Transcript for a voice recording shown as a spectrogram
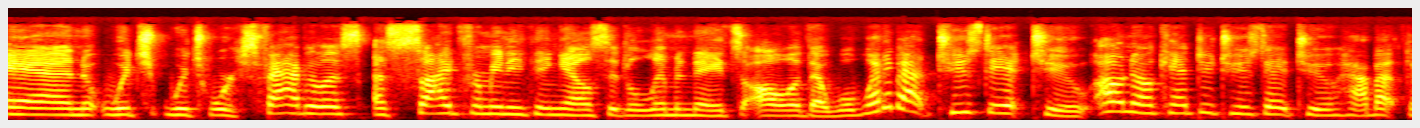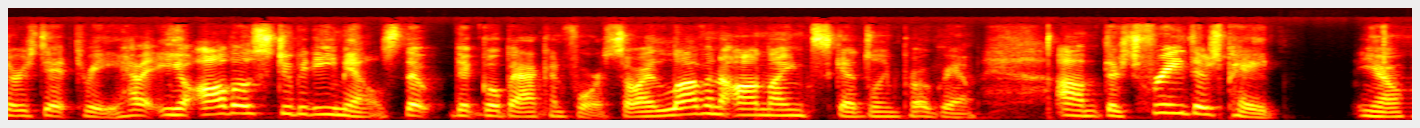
and which which works fabulous. Aside from anything else it eliminates all of that. Well what about tuesday at two? Oh no can't do tuesday at two. How about thursday at three? How, you know all those stupid emails that that go back and forth. So i love an online scheduling program. Um, there's free there's paid you know?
